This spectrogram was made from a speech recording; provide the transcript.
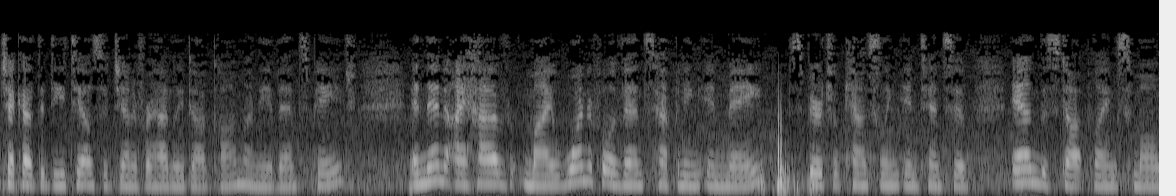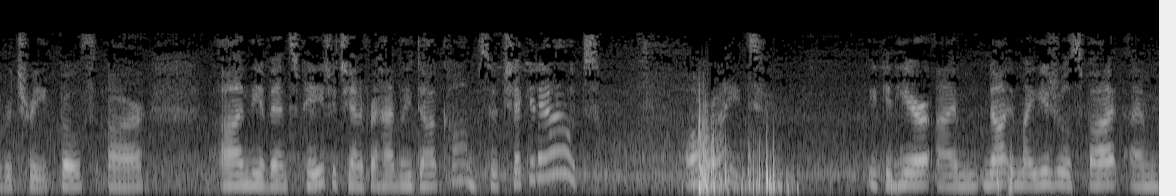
Check out the details at jenniferhadley.com on the events page. And then I have my wonderful events happening in May, Spiritual Counseling Intensive and the Stop Playing Small Retreat. Both are on the events page at jenniferhadley.com. So check it out. All right you can hear I'm not in my usual spot. I'm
